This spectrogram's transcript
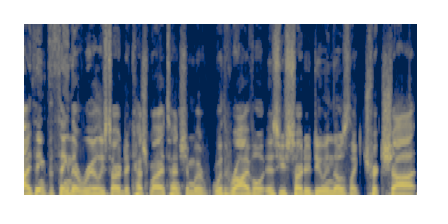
I think the thing that really started to catch my attention with with RIVL is you started doing those like trick shot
